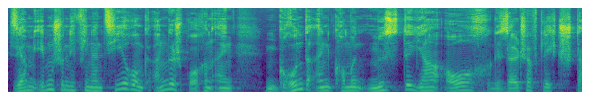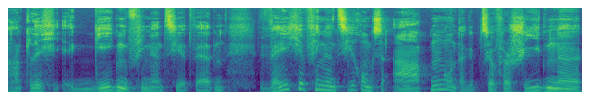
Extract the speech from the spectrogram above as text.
Sie haben eben schon die Finanzierung angesprochen. Ein Grundeinkommen müsste ja auch gesellschaftlich, staatlich gegenfinanziert werden. Welche Finanzierungsarten, und da gibt es ja verschiedene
